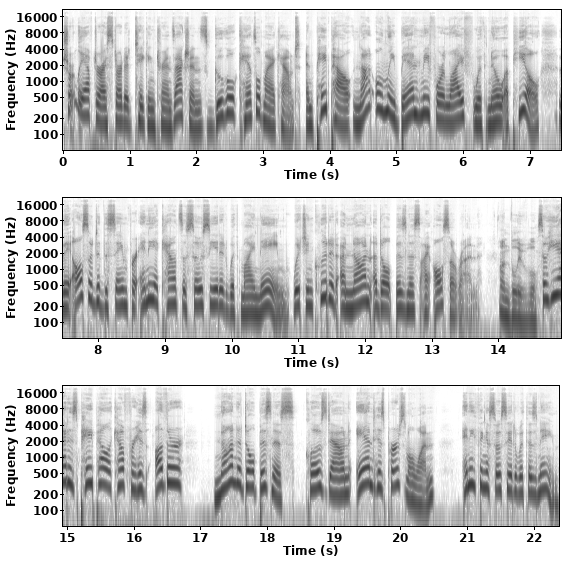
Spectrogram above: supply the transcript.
Shortly after I started taking transactions, Google canceled my account, and PayPal not only banned me for life with no appeal, they also did the same for any accounts associated with my name, which included a non adult business I also run. Unbelievable. So he had his PayPal account for his other non adult business closed down and his personal one, anything associated with his name.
